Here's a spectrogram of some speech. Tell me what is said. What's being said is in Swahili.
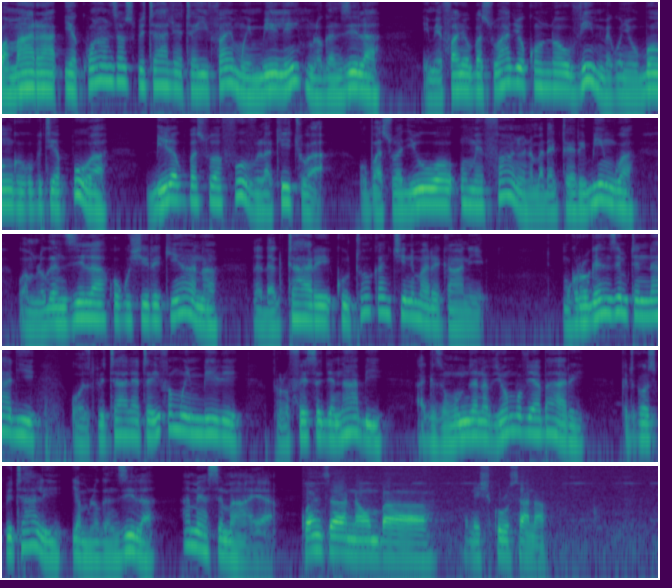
Kwa mara ya kwanza hospitali ya taifa ya Muhimbili Mloganzila imefanya upasuaji wa kuondoa uvimbe kwenye ubongo kupitia pua bila kupasua fuvu la kichwa. Upasuaji huo umefanywa na madaktari bingwa wa Mloganzila kwa kushirikiana na daktari kutoka nchini Marekani. Mkurugenzi mtendaji wa hospitali ya taifa Muhimbili Profesa Janabi akizungumza na vyombo vya habari katika hospitali ya Mloganzila ameyasema haya. Kwanza naomba nishukuru sana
